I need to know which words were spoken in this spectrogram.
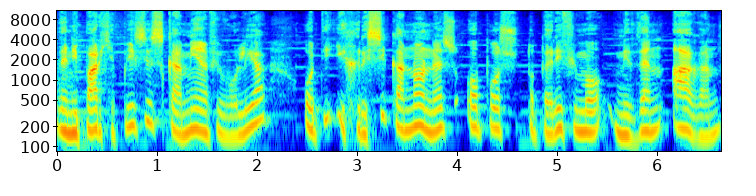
Δεν υπάρχει επίσης καμία αμφιβολία ότι οι χρυσοί κανόνες όπως το περίφημο μηδέν άγαν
